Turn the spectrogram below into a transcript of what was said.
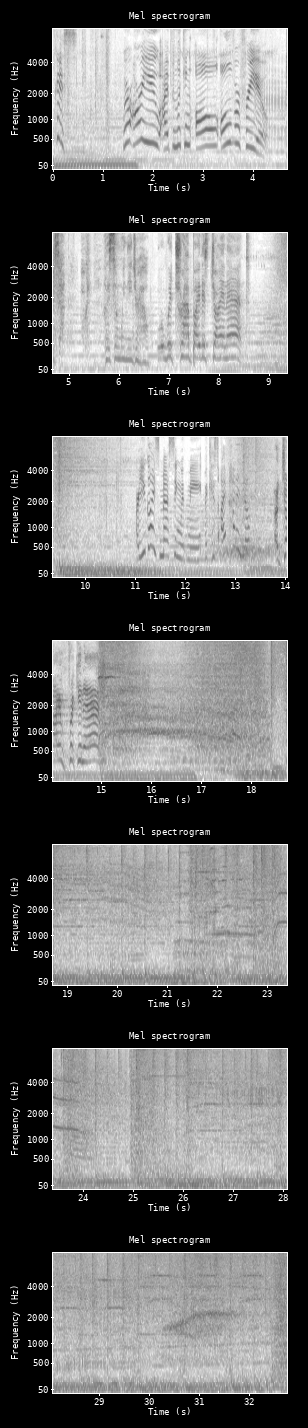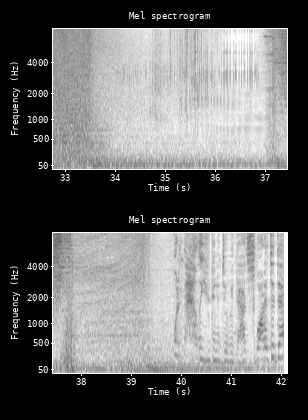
Lucas! Where are you? I've been looking all over for you. Lisa, okay, listen, we need your help. We're trapped by this giant ant. Are you guys messing with me? Because I've had enough. A giant freaking ant! Hell are you gonna do with that? Swat it to death?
